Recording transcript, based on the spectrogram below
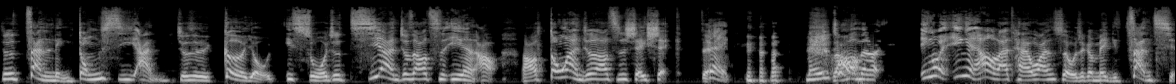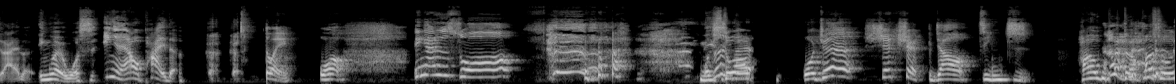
就是占领东西岸，就是各有一说，就是西岸就是要吃 In-N-Out，然后东岸就是要吃 Shake Shack，对，对没错。然后呢？因为 In-N-Out 来台湾，所以我就跟 Maggie 站起来了。因为我是 In-N-Out 派的，对，我应该是说，你说，我觉得 Shake Shake 比较精致。好，不得不说，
